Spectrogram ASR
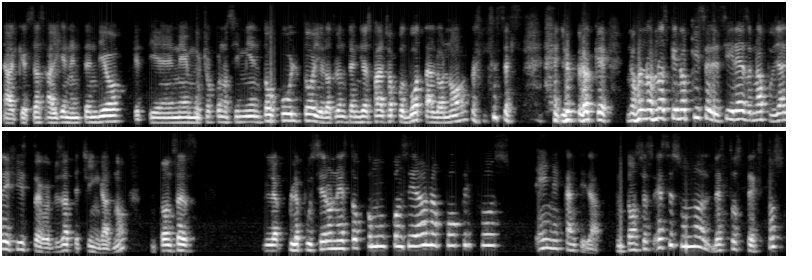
al que estás, alguien entendió que tiene mucho conocimiento oculto y el otro entendió es falso, pues bótalo, ¿no? Entonces, yo creo que, no, no, no es que no quise decir eso, no, pues ya dijiste, güey, pues ya te chingas, ¿no? Entonces, le, pusieron esto como consideraron apócrifos N cantidad. Entonces, este es uno de estos textos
